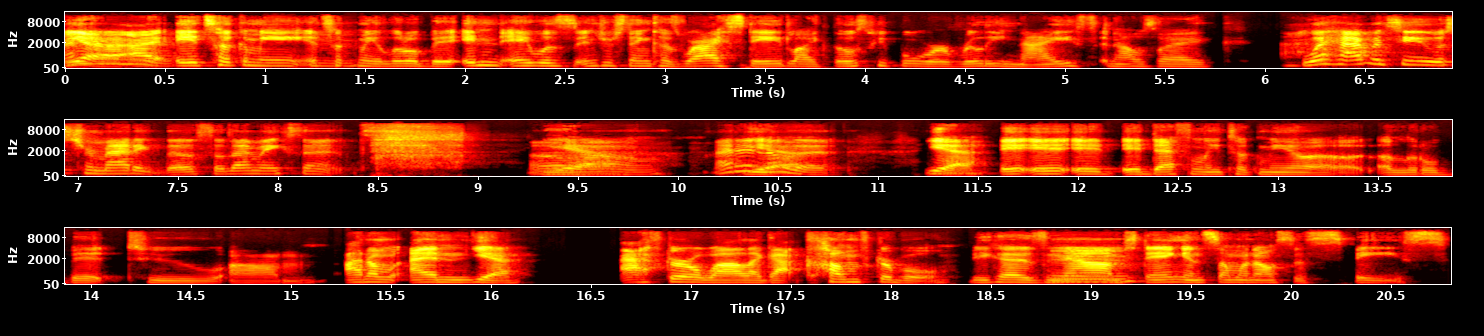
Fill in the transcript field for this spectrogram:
I yeah, I, it took me it took Mhm. me a little bit, and it was interesting because where I stayed, like those people were really nice, and I was like, What happened to you was traumatic, though, so that makes sense. Oh, Yeah. wow. I didn't Yeah. know that. yeah, it, it it it definitely took me a, a little bit to um I don't and yeah, after a while I got comfortable because now I'm Mm. staying in someone else's space,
